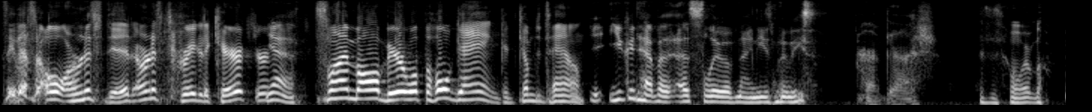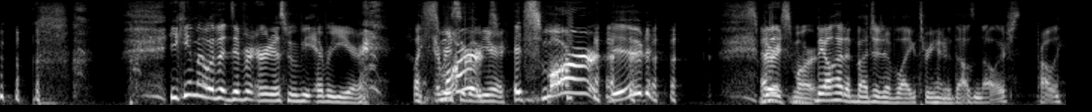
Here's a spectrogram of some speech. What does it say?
See, that's all Ernest did. Ernest created a character. Yeah, Slimeball, Beer Wolf, the whole gang could come to town. y- you could have a, a slew of '90s movies. Oh, gosh. This is horrible. He came out with a different Ernest movie every year, like every single year. It's smart, dude. It's very they- smart. They all had a budget of like three hundred thousand dollars, probably.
